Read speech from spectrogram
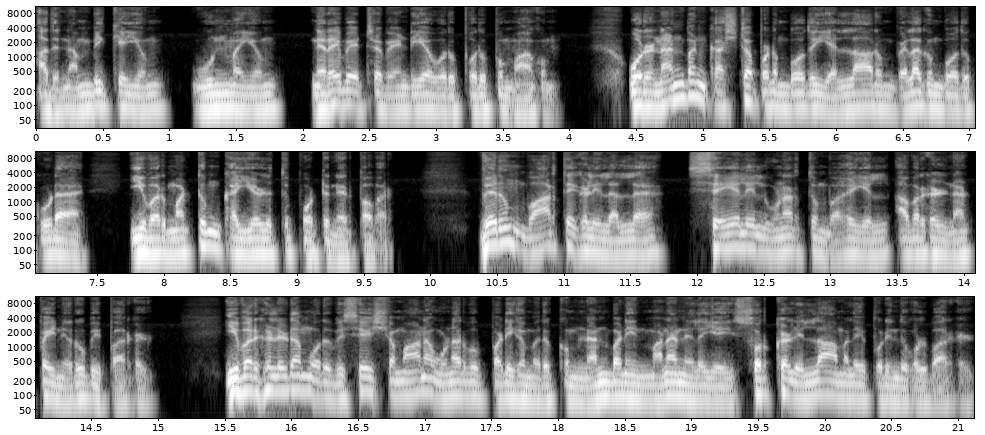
அது நம்பிக்கையும் உண்மையும் நிறைவேற்ற வேண்டிய ஒரு பொறுப்பும் ஆகும். ஒரு நண்பன் கஷ்டப்படும் போது எல்லாரும் விலகும் போது கூட இவர் மட்டும் கையெழுத்து போட்டு நிற்பவர். வெறும் வார்த்தைகளில் அல்ல செயலில் உணர்த்தும் வகையில் அவர்கள் நட்பை நிரூபிப்பார்கள். இவர்களிடம் ஒரு விசேஷமான உணர்வு படிகம் இருக்கும் நண்பனின் மனநிலையை சொற்கள் இல்லாமலே புரிந்து கொள்வார்கள்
